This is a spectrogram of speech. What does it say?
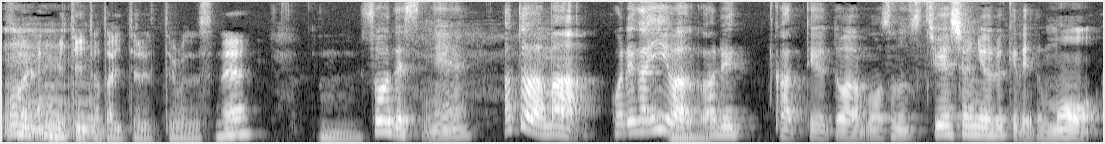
そういうふうに見ていただいてるっていうことですね。うん。そうですね。あとはまあ、これがいいは悪いかっていうとは、もうそのシチュエーションによるけれども、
